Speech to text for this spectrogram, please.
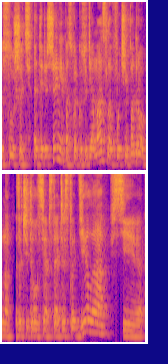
слушать это решение, поскольку судья Маслов очень подробно зачитывал все обстоятельства дела, все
